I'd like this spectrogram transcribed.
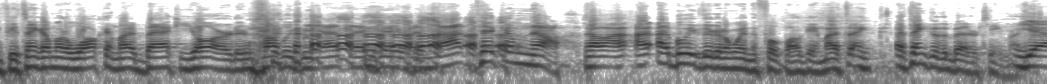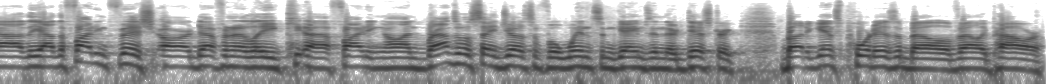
If you think I'm going to walk in my backyard and probably be at that game and not pick them, no. No, I, I believe they're going to win the football game. I think I think they're the better team. Right yeah, the, uh, the Fighting Fish are definitely uh, fighting on. Brownsville St. Joseph will win some games in their district, but against Port Isabel, Valley Power,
